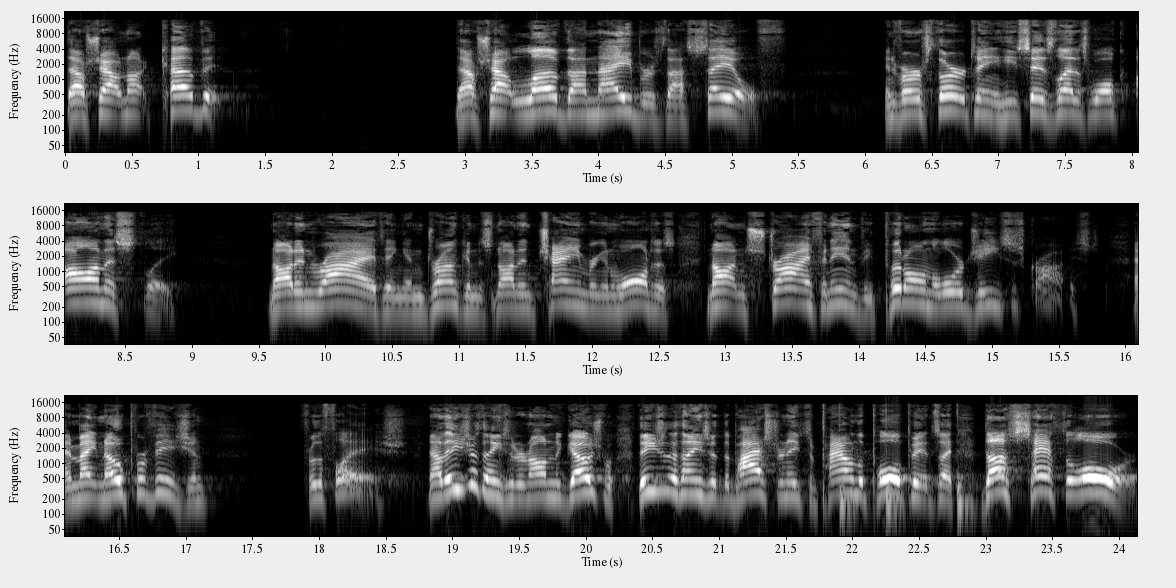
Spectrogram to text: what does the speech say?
thou shalt not covet, thou shalt love thy neighbors thyself. In verse 13, he says, Let us walk honestly. Not in rioting and drunkenness, not in chambering and wantonness, not in strife and envy. Put on the Lord Jesus Christ and make no provision for the flesh. Now, these are things that are non negotiable. These are the things that the pastor needs to pound the pulpit and say, Thus saith the Lord.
